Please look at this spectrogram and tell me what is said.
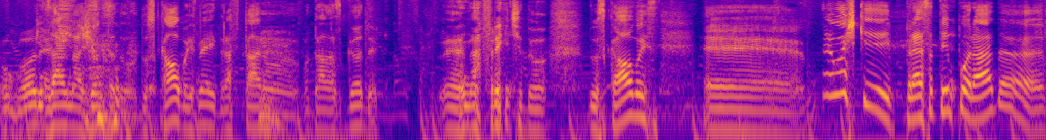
O pisaram na janta do, dos Cowboys, né? E draftaram o Dallas Goddard né, na frente do, dos Cowboys. É, eu acho que para essa temporada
